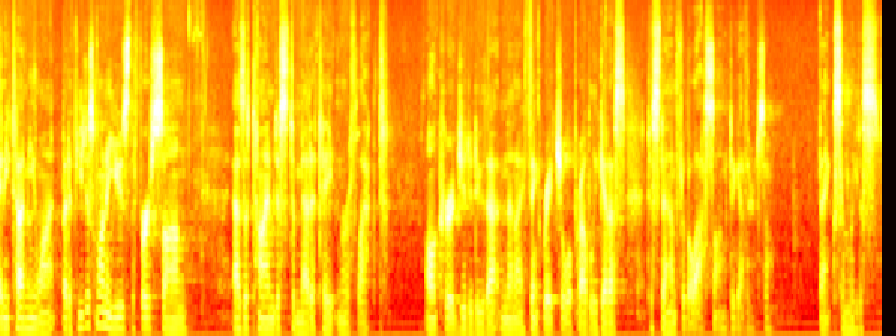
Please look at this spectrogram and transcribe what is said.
anytime you want, but if you just want to use the first song as a time just to meditate and reflect, I'll encourage you to do that. And then I think Rachel will probably get us to stand for the last song together. So thanks and lead us.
